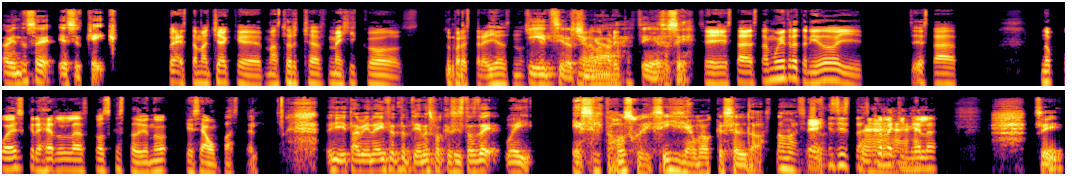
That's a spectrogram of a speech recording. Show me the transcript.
aviéntese Is It Cake. Está más que Masterchef México Superestrellas. No Kids sé y Sí, eso sí. Sí, está, está muy entretenido y está... No puedes creer las cosas que estás viendo que sea un pastel. Y también ahí te entretienes porque si estás de, güey, es el 2, güey. Sí, ya veo que es el 2. No, sí, sí, estás con la quiniela. Sí.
